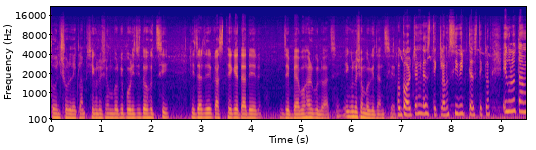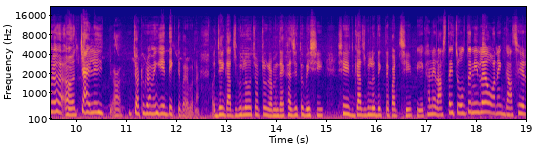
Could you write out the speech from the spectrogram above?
তৈলসর দেখলাম সেগুলো সম্পর্কে পরিচিত হচ্ছি। টিচারদের কাছ থেকে তাদের যে ব্যবহারগুলো আছে এগুলো সম্পর্কে জানছি গর্জন গাছ দেখলাম সিভিট গাছ দেখলাম এগুলো তো আমরা আহ, চাইলেই চট্টগ্রামে গিয়ে দেখতে পারব না। যে গাছগুলো চট্টগ্রামে দেখা যেত বেশি সেই গাছগুলো দেখতে পাচ্ছি। এখানে রাস্তায় চলতে নিলেও অনেক গাছের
